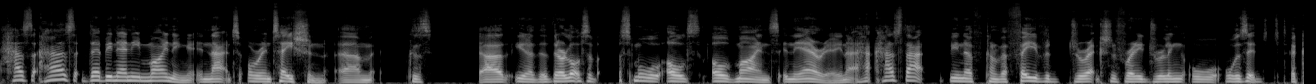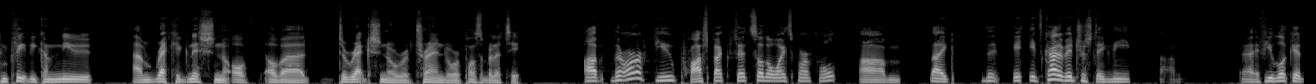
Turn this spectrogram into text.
has has there been any mining in that orientation? Um, because uh, you know there, are lots of small old old mines in the area. You know, ha- has that been a kind of a favoured direction for any drilling, or or is it a completely kind of new um, recognition of of a direction or a trend or a possibility? Um, there are a few prospect fits on the White Spar Fault. Um, like the, it, it's kind of interesting. The um, uh, if you look at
